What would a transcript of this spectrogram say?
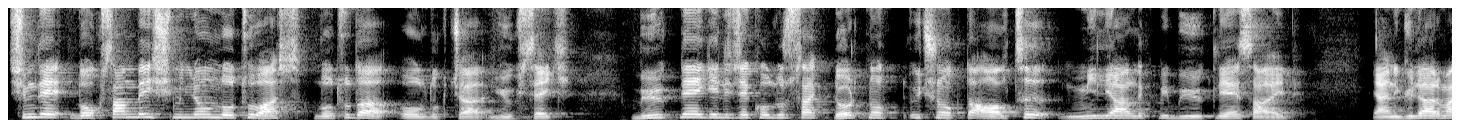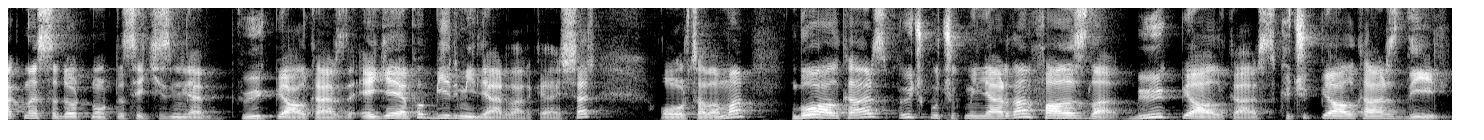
Şimdi 95 milyon lotu var. Lotu da oldukça yüksek. Büyüklüğe gelecek olursak 4.3.6 milyarlık bir büyüklüğe sahip. Yani Gülermak nasıl 4.8 milyar büyük bir halka arzda. Ege yapı 1 milyardı arkadaşlar ortalama. Bu halka arz 3.5 milyardan fazla. Büyük bir halka arz, küçük bir halka arz değil.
